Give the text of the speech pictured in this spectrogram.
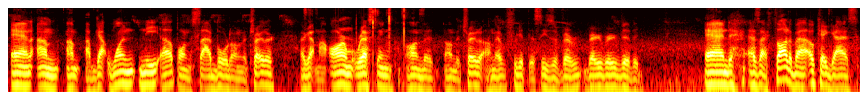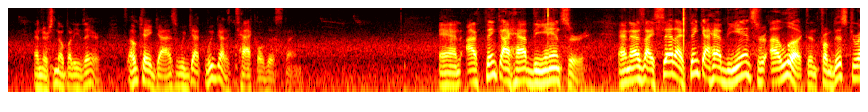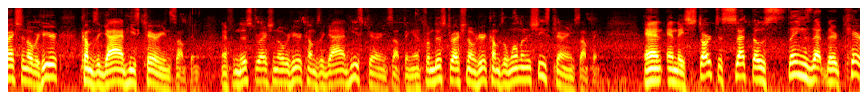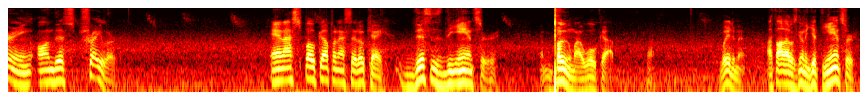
And I'm, I'm I've got one knee up on the sideboard on the trailer. I got my arm resting on the on the trailer. I'll never forget this. These are very very very vivid. And as I thought about, okay, guys, and there's nobody there. Okay, guys, we got we've got to tackle this thing. And I think I have the answer. And as I said, I think I have the answer. I looked, and from this direction over here comes a guy, and he's carrying something. And from this direction over here comes a guy, and he's carrying something. And from this direction over here comes a woman, and she's carrying something. And, and they start to set those things that they're carrying on this trailer. And I spoke up and I said, okay, this is the answer. And boom, I woke up. Wait a minute. I thought I was going to get the answer.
